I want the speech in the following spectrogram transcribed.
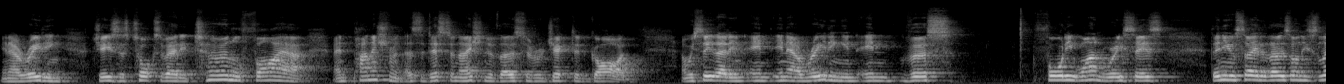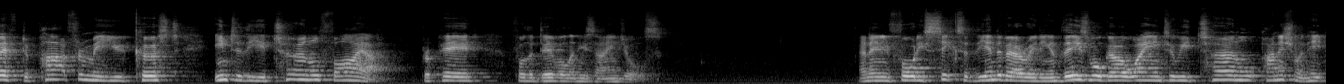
In our reading, Jesus talks about eternal fire and punishment as the destination of those who rejected God. And we see that in, in, in our reading in, in verse 41, where he says, Then he'll say to those on his left, Depart from me, you cursed, into the eternal fire prepared for the devil and his angels. And then in 46, at the end of our reading, and these will go away into eternal punishment. He,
